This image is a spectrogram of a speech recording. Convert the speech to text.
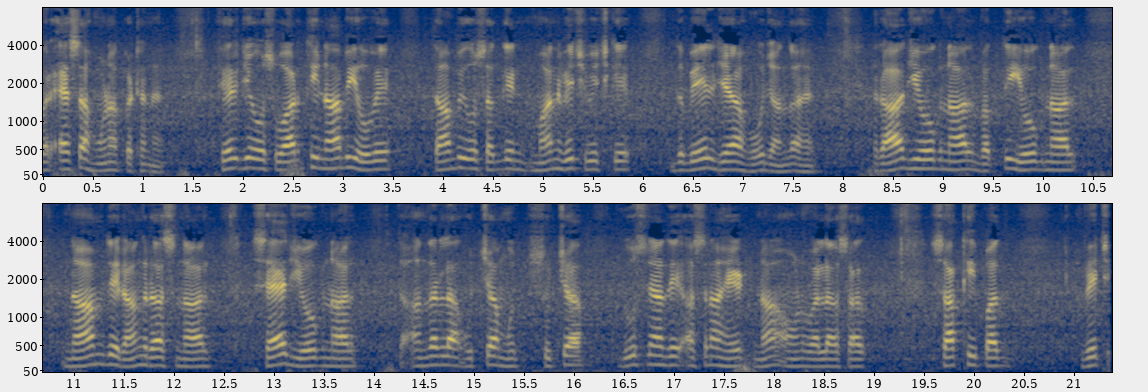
ਪਰ ਐਸਾ ਹੋਣਾ ਕਠਨ ਹੈ। ਫਿਰ ਜੇ ਉਹ ਸਵਾਰਥੀ ਨਾ ਵੀ ਹੋਵੇ ਤਾਂ ਵੀ ਉਸ ਅੱਗੇ ਮਨ ਵਿੱਚ ਵਿੱਚ ਕੇ ਦਬੇਲ ਜਿਹਾ ਹੋ ਜਾਂਦਾ ਹੈ। ਰਾਜ ਯੋਗ ਨਾਲ, ਭਗਤੀ ਯੋਗ ਨਾਲ, ਨਾਮ ਦੇ ਰੰਗ ਰਸ ਨਾਲ, ਸਹਿਜ ਯੋਗ ਨਾਲ, ਤਾਂ ਅੰਦਰਲਾ ਉੱਚਾ ਸੁੱਚਾ ਦੂਸਰਿਆਂ ਦੇ ਅਸਰਾਂ ਹੇਠ ਨਾ ਆਉਣ ਵਾਲਾ ਸਾਖੀ ਪਦ ਵਿੱਚ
